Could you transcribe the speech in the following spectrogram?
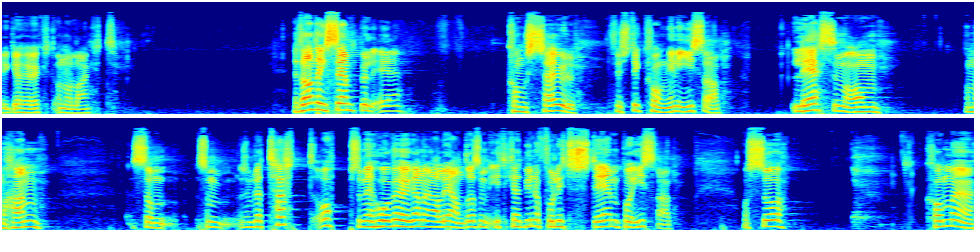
bygge høyt og nå langt. Et annet eksempel er kong Saul, første kongen i Israel. Leser vi om, om han som, som, som, blir tatt opp, som er hodet høyere enn alle andre, som etter hvert begynner å få litt system på Israel. Og så kommer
